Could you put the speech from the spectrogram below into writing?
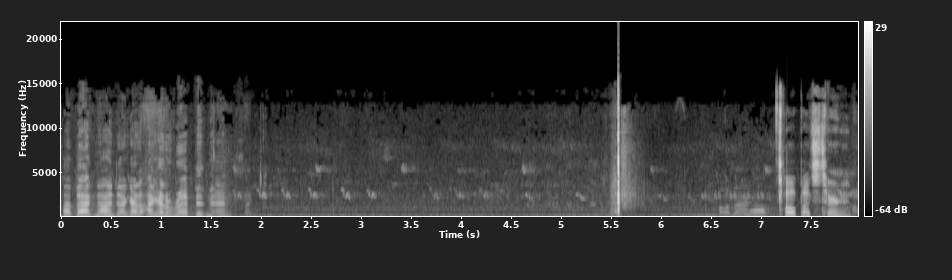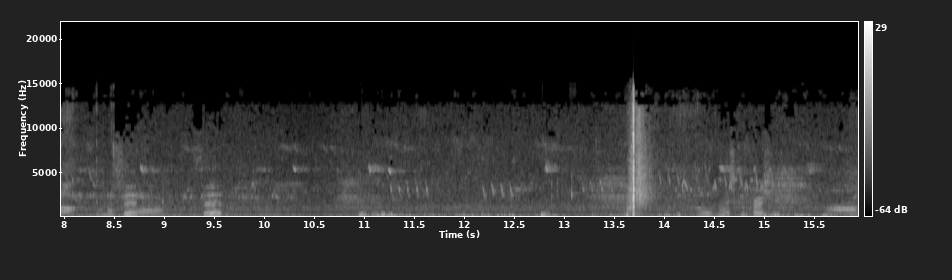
That back nine, I gotta I gotta rep it, man. It's like- Oh, nice. Oh, that's turning. that's it. That's it. Oh, nice compression. Oh,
